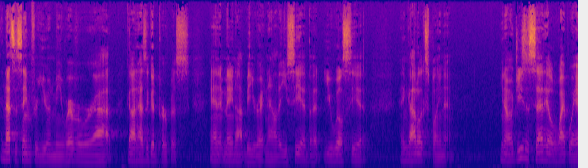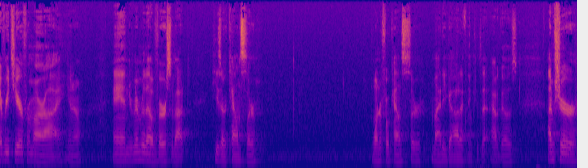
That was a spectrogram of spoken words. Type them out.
And that's the same for you and me, wherever we're at. God has a good purpose. And it may not be right now that you see it, but you will see it. And God will explain it. You know, Jesus said He'll wipe away every tear from our eye, you know. And remember that verse about He's our counselor. Wonderful counselor, mighty God, I think is that how it goes. I'm sure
